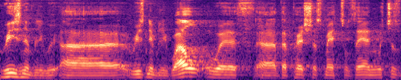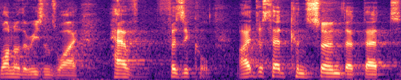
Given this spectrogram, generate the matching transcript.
reasonably uh, reasonably well with uh, the precious metals and which is one of the reasons why I have physical. I just had concern that that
